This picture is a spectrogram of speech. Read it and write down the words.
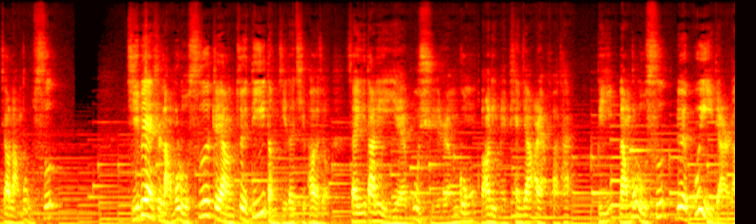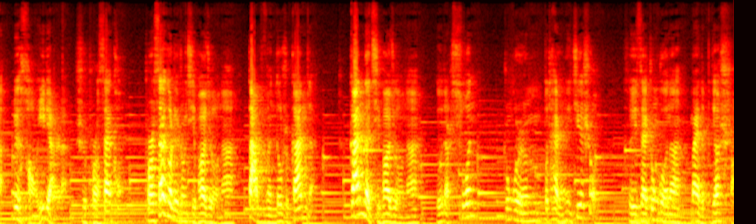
叫朗布鲁斯，即便是朗布鲁斯这样最低等级的起泡酒，在意大利也不许人工往里面添加二氧化碳。比朗布鲁斯略贵一点的、略好一点的是 Prosecco。Prosecco 这种起泡酒呢，大部分都是干的，干的起泡酒呢有点酸。中国人不太容易接受，所以在中国呢卖的比较少。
